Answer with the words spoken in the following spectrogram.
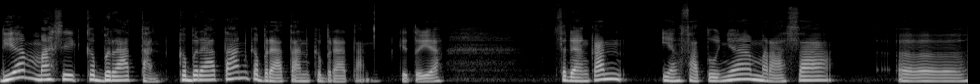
Dia masih keberatan, keberatan, keberatan, keberatan, gitu ya. Sedangkan yang satunya merasa uh,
